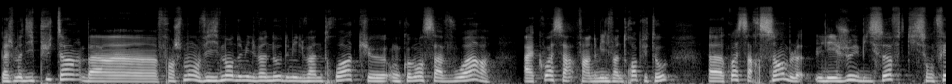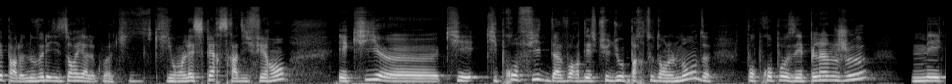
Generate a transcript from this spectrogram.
Bah, je me dis, putain, bah, franchement, vivement 2022-2023, qu'on commence à voir à quoi ça... Enfin, 2023 plutôt, à quoi ça ressemble les jeux Ubisoft qui sont faits par le nouvel éditorial, quoi, qui, qui on l'espère, sera différent et qui, euh, qui, profite d'avoir des studios partout dans le monde pour proposer plein de jeux, mais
